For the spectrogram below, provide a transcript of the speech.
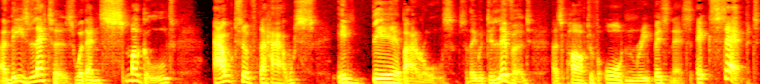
And these letters were then smuggled out of the house in beer barrels. So, they were delivered as part of ordinary business, except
